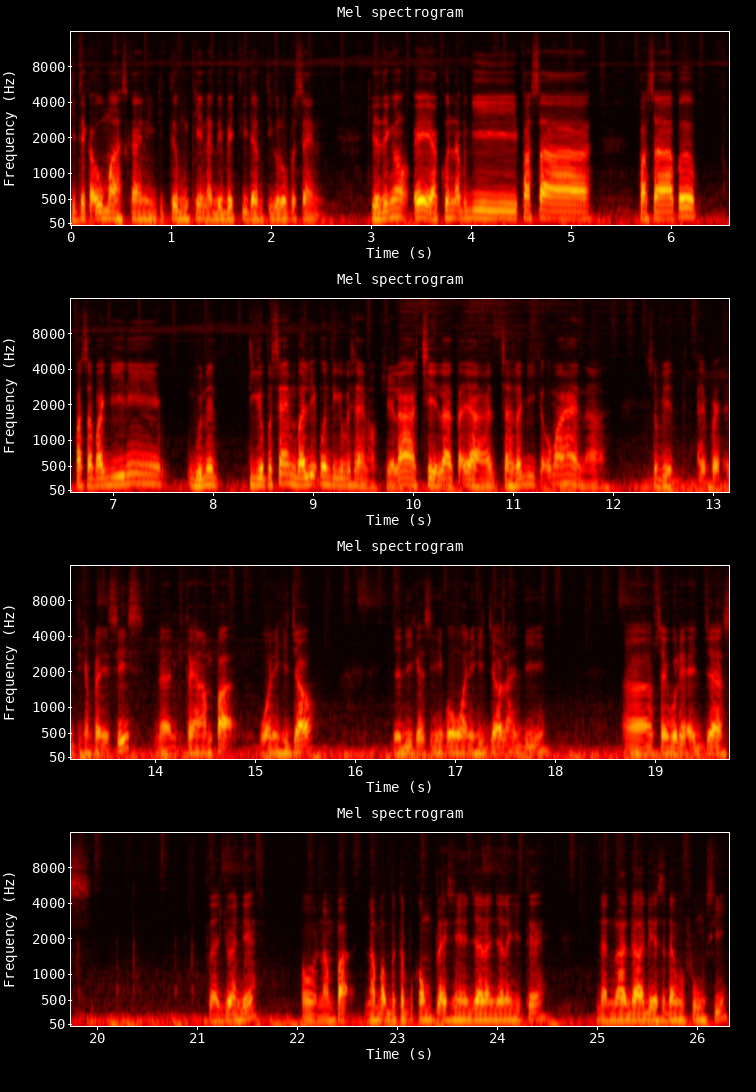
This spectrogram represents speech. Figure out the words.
kita kat rumah sekarang ni kita mungkin ada battery dalam 30% kita tengok eh aku nak pergi pasar pasar apa? Pasar pagi ni guna 3% balik pun 3% ok lah chill lah tak payah charge lagi kat rumah kan. Ha. so bila tekan assist dan kita akan nampak warna hijau jadi kat sini pun warna hijau lah di uh, Saya boleh adjust Kelajuan dia. Oh nampak Nampak betapa kompleksnya jalan-jalan kita Dan radar dia sedang berfungsi.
